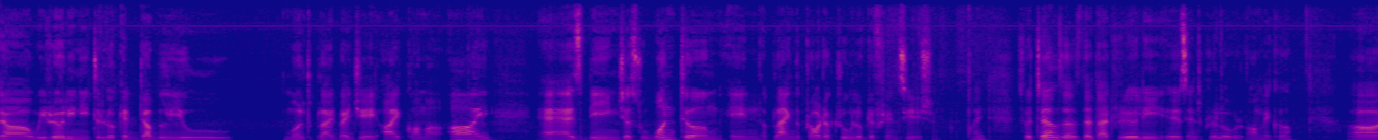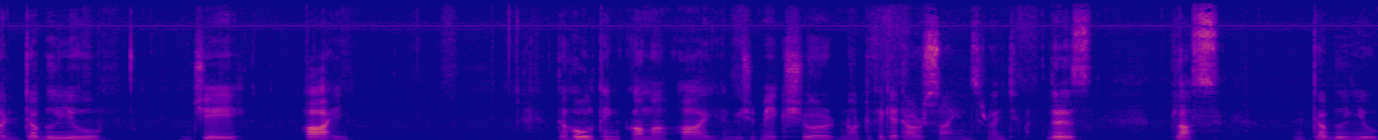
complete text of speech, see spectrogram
uh, we really need to look at W multiplied by Ji comma i as being just one term in applying the product rule of differentiation, right? So it tells us that that really is integral over omega uh, W J I the whole thing comma i and we should make sure not to forget our signs right? This plus w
